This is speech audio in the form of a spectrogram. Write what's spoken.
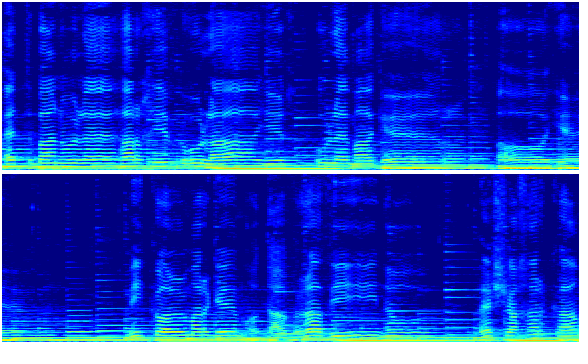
את באנו להרחיב גבולייך ולמגר מכל מרגמותיו רבינו ושחר קם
